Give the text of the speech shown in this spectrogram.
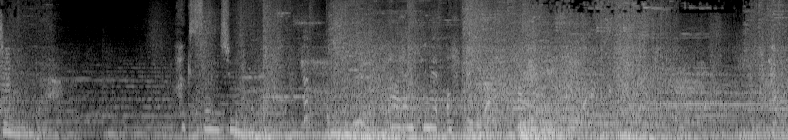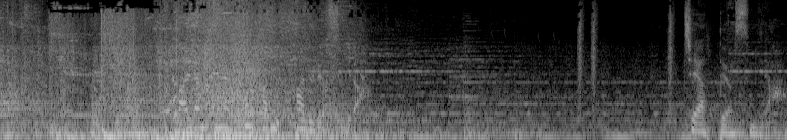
중입니다. 학살 중입니다. 파란 팀의 억제기가 파괴되었습니다. 빨간 팀의 포탑이 파괴되었습니다. 제압되었습니다.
